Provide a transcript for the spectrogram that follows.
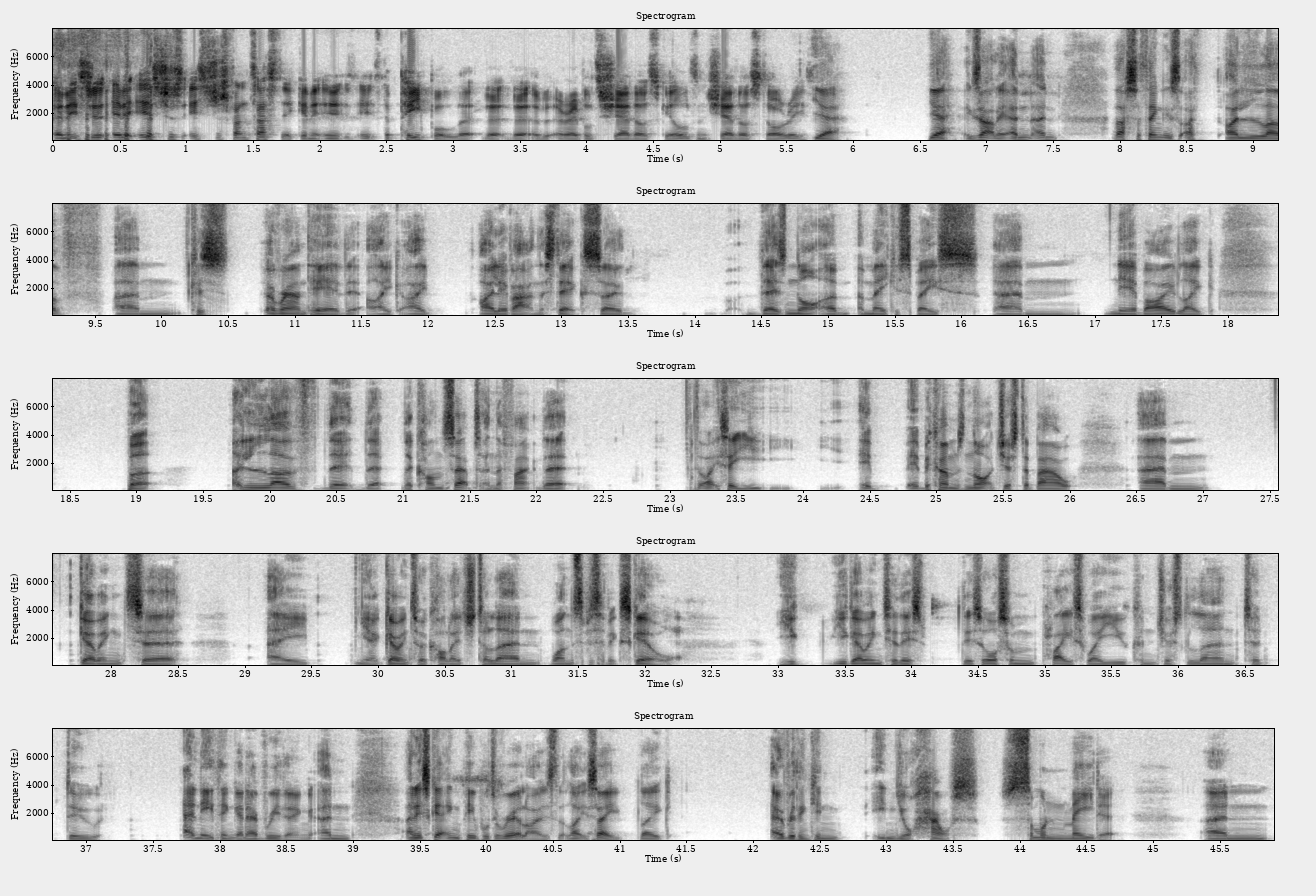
and it's just it, it's just it's just fantastic, and it, it's the people that, that, that are able to share those skills and share those stories. Yeah, yeah, exactly, and and that's the thing is I I love because um, around here that like I I live out in the sticks, so there's not a, a makerspace um, nearby. Like, but I love the, the the concept and the fact that, like I say, you, it it becomes not just about um, going to a you know going to a college to learn one specific skill. Yeah. You you're going to this this awesome place where you can just learn to do anything and everything, and and it's getting people to realize that, like you say, like everything in in your house, someone made it, and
